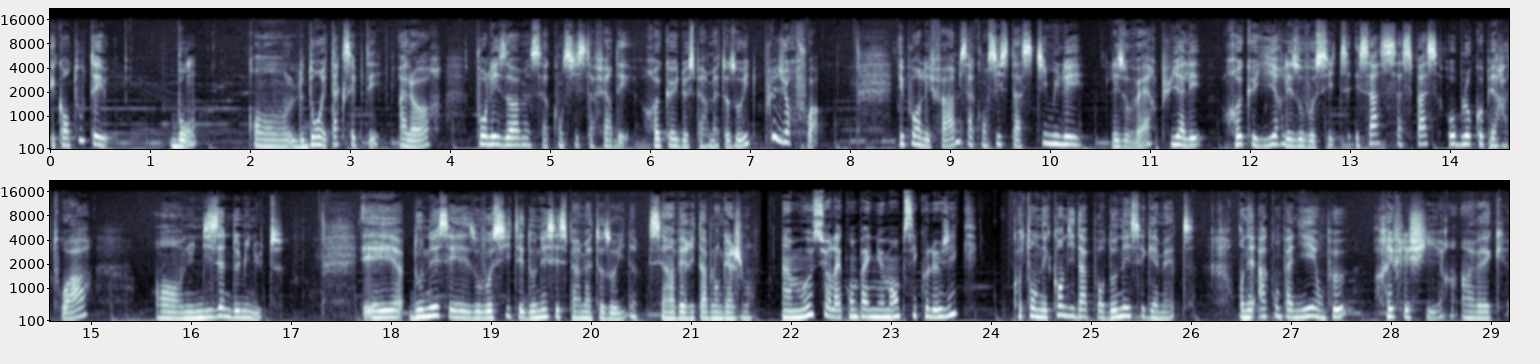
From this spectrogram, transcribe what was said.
Et quand tout est bon, quand le don est accepté, alors pour les hommes, ça consiste à faire des recueils de spermatozoïdes plusieurs fois. Et pour les femmes, ça consiste à stimuler les ovaires, puis aller recueillir les ovocytes. Et ça, ça se passe au bloc opératoire en une dizaine de minutes. Et donner ces ovocytes et donner ces spermatozoïdes, c'est un véritable engagement. Un mot sur l'accompagnement psychologique? Quand on est candidat pour donner ses gamètes, on est accompagné, on peut réfléchir avec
